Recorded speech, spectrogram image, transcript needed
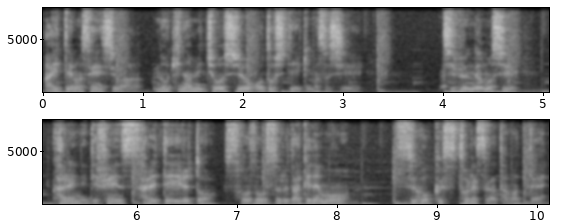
相手の選手は軒並み調子を落としていきますし自分がもし彼にディフェンスされていると想像するだけでもすごくストレスが溜まって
